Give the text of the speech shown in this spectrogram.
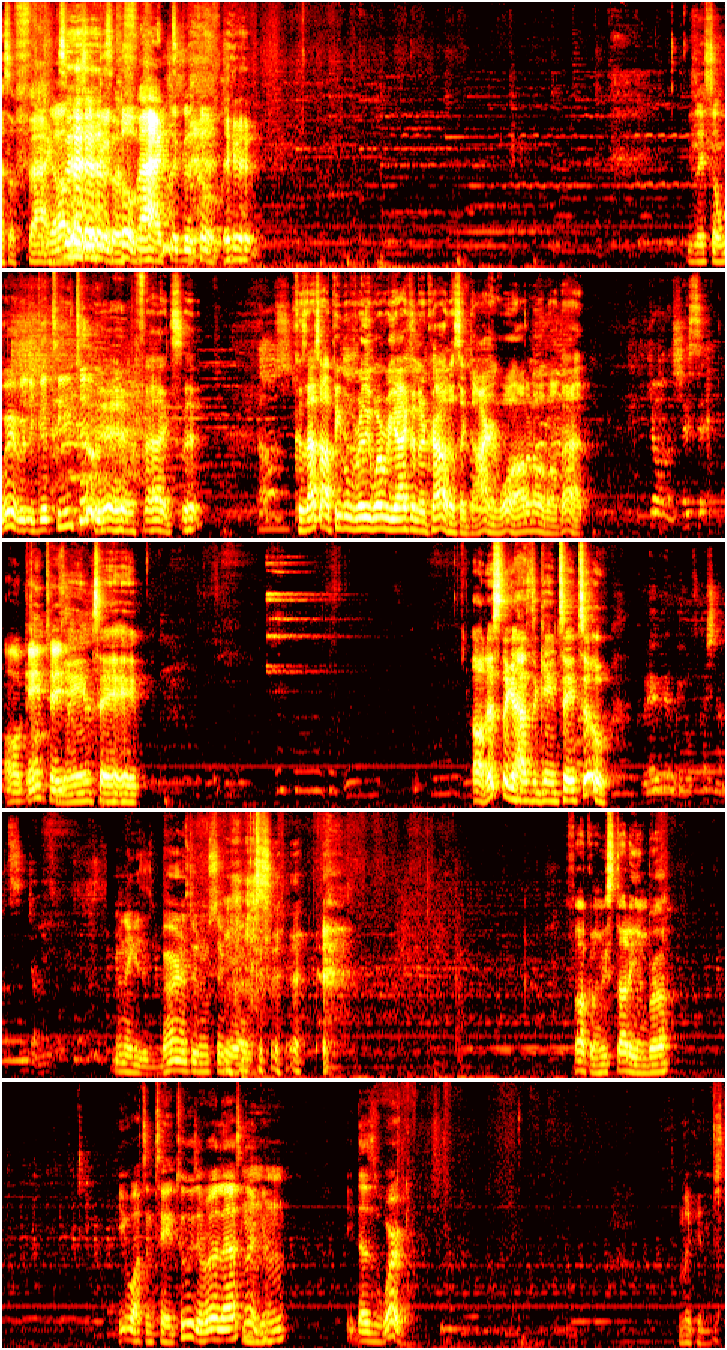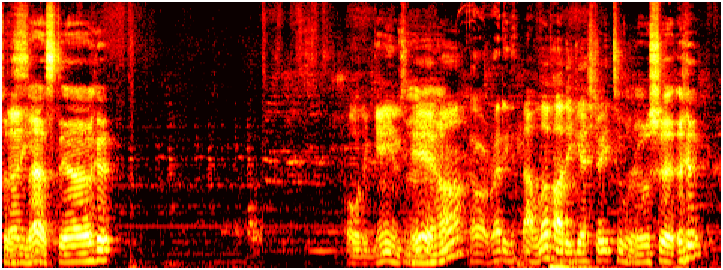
That's a fact. Yo, that's a good that's coach. A fact. He's a good coach. He's like, so we're a really good team too. Yeah, facts. Cause that's how people really were reacting in the crowd. It's like the Iron Wall. I don't know about that. Oh, game tape. Game tape. Oh, this nigga has the game tape too. My nigga just burning through them cigarettes. Fuck him, he's studying, bro. he watching tape too. He's a real ass nigga. Mhm. He does his work. Look at him studying. Possessed, yo. Oh, the game's here, huh? Already. I love how they get straight to it. Real shit.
